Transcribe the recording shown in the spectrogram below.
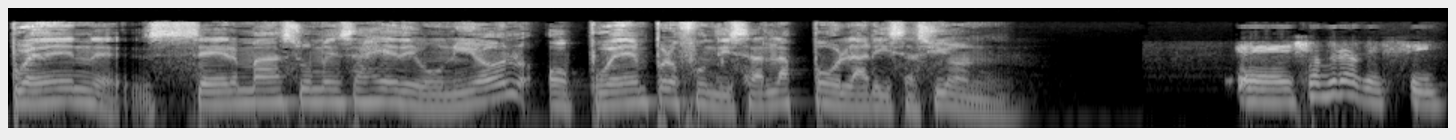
¿pueden ser más un mensaje de unión o pueden profundizar la polarización? Eh, yo creo que sí.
